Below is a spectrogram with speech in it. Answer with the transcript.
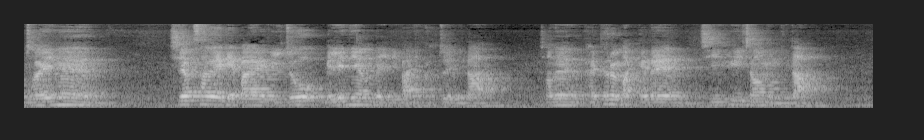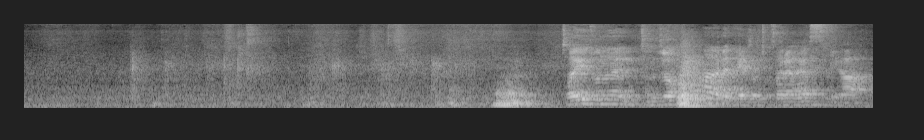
저희는 지역사회 개발 2조 밀리니엄 베이비 마니커조입니다. 저는 발표를 맡게 된 지휘정입니다. 저희 조는 전주 한옥마을에 대해서 조사를 하였습니다.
